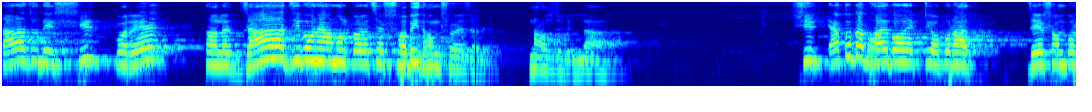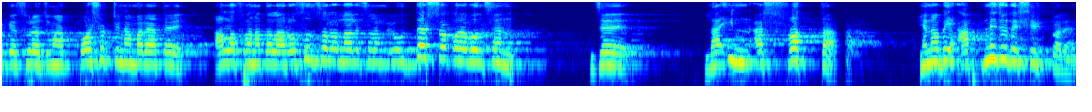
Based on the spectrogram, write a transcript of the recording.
তারা যদি শিরক করে, তাহলে যা জীবনে আমল করেছে সবই ধ্বংস হয়ে যাবে। নাউজুবিল্লাহ শিরক এতটা ভয়াবহ একটি অপরাধ যে সম্পর্কে সূরা জুমার 65 নম্বর আয়াতে আল্লাহ তাআলা রাসূল সাল্লাল্লাহু সাল্লামকে উদ্দেশ্য করে বলছেন যে, লাইন আশরাক্তা। হেনবি আপনি যদি শিরক করেন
